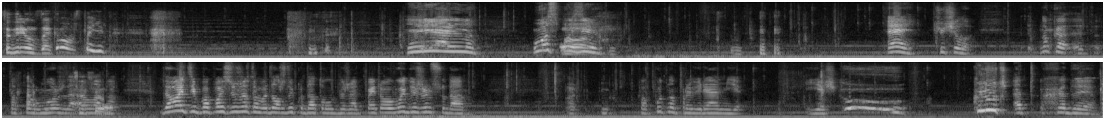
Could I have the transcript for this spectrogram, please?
Смотри, он за окном стоит. Реально. Господи. Эй, чучело. Ну-ка, это, топор можно, а, ладно. Давайте по, по сюжету мы должны куда-то убежать, поэтому мы бежим сюда. Попутно проверяем я... ящик. Ключ от ХД.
